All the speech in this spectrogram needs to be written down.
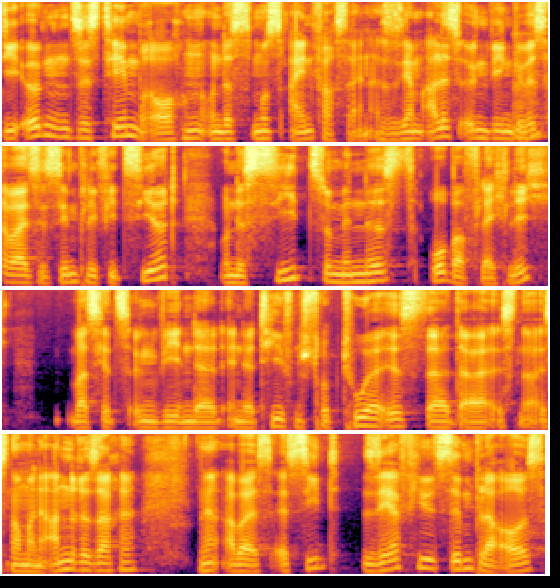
die irgendein System brauchen und das muss einfach sein. Also sie haben alles irgendwie in mhm. gewisser mhm. Weise simplifiziert und es sieht zumindest oberflächlich, was jetzt irgendwie in der, in der tiefen Struktur ist, da, da ist, ist nochmal eine andere Sache. Ne? Aber es, es sieht sehr viel simpler aus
